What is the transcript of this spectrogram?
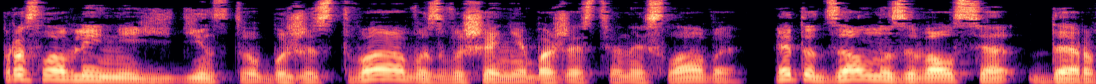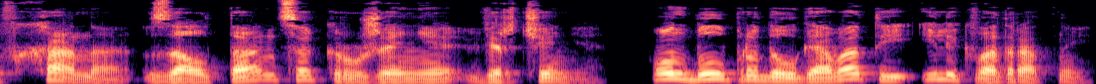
прославление единства божества, возвышение божественной славы. Этот зал назывался Дервхана, зал танца, кружения, верчения. Он был продолговатый или квадратный.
